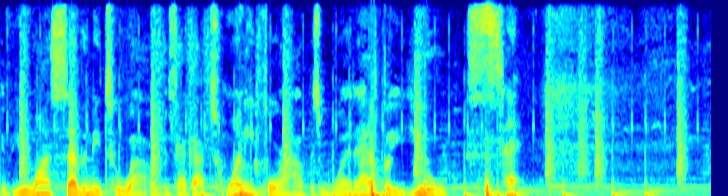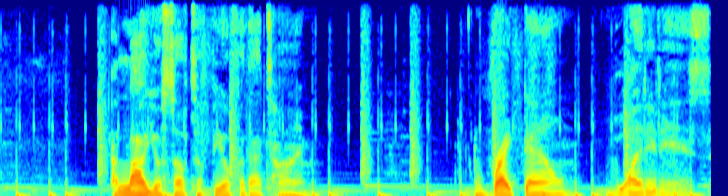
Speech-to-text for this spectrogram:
If you want 72 hours, I got 24 hours. Whatever you say. Allow yourself to feel for that time. Write down what it is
